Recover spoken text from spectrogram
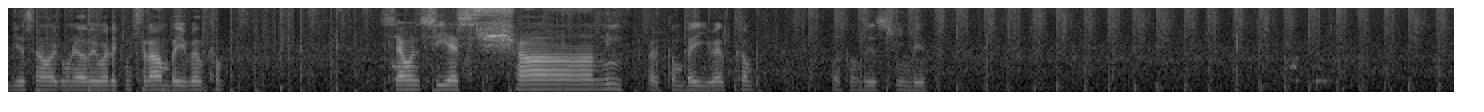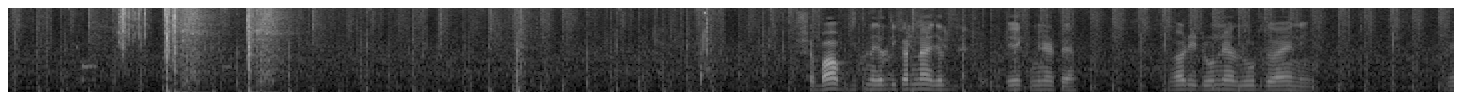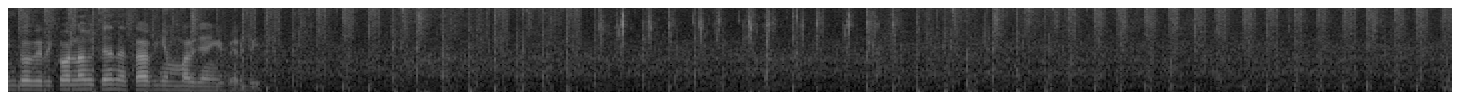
जी अस्सलाम वालेकुम वालेकुम सलाम भाई welcome seven C S Shani welcome भाई वेलकम वेलकम टू स्ट्रीम भैया शबाब जितना जल्दी करना है, जल्दी एक मिनट है। गाड़ी ढूँढने लूट तो है नहीं। इनको अगर रिकॉल ना भी करें ना तभी हम मर जाएँगे फिर भी।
